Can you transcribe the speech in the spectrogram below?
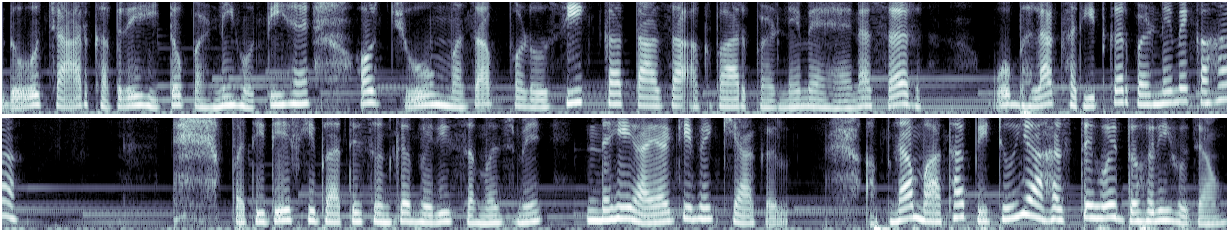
दो चार खबरें ही तो पढ़नी होती हैं और जो मज़ा पड़ोसी का ताज़ा अखबार पढ़ने में है ना सर? वो भला खरीद कर पढ़ने में कहा? पतिदेव की बातें सुनकर मेरी समझ में नहीं आया कि मैं क्या करूँ। अपना माथा पीटू या हँसते हुए दोहरी हो जाऊँ।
